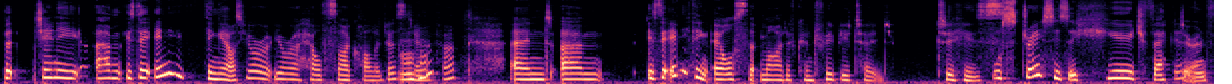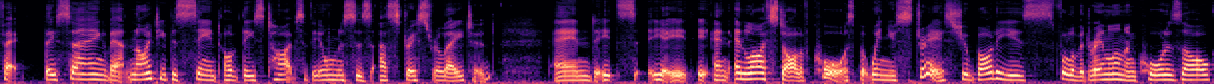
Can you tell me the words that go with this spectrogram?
But Jenny, um, is there anything else? You're a, you're a health psychologist, Jenifer, and um, is there anything else that might have contributed to his? Well, stress is a huge factor. Yeah. In fact, they're saying about 90% of these types of illnesses are stress related. And it's it, it- and, and lifestyle, of course. But when you stress, your body is full of adrenaline and cortisol.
